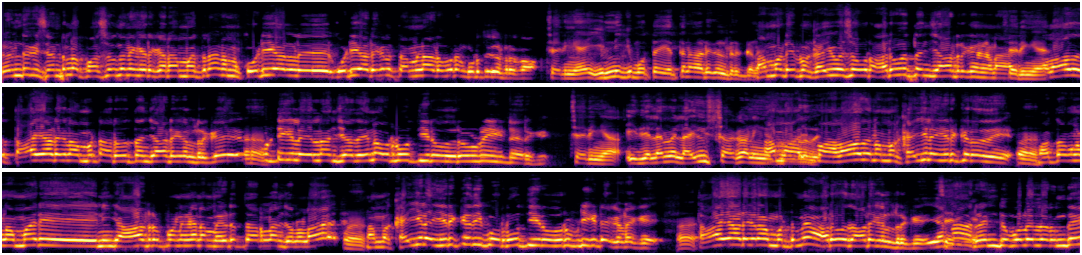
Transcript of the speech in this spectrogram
ரெண்டுக்கு சென்டர்ல பசுந்தனைங்கிற கிராமத்துல நம்ம கொடியாடு கொடியாடுகள் தமிழ்நாடு பூரா கொடுத்துக்கிட்டு இருக்கோம். சரிங்க. இன்னைக்கு மொத்தம் எத்தனை ஆடுகள் இருக்கு? நம்மகிட்ட இப்ப கைவசம் ஒரு அறுபத்தஞ்சு ஆடு இருக்குங்கண்ணா சரிங்க. அதாவது தாயாடுகளா மட்டும் அறுபத்தஞ்சு ஆடுகள் இருக்கு. குட்டிகளை எல்லாம் சேர்த்தீங்கன்னா ஒரு நூத்தி இருபது ரூபாய் கிட்ட இருக்கு. சரிங்க. இது எல்லாமே லைவ் ஸ்டாக்கா நீங்க ஆமா சொல்றது. இப்ப அதாவது நம்ம கையில இருக்கிறது. ஆ. மத்தவங்கள மாதிரி நீங்க ஆர்டர் பண்ணுங்க நம்ம எடுத்து தரலாம் சொல்லல. நம்ம கையில இருக்கிறது இப்போ ஒரு நூத்தி இருபது உருப்படி கிட்ட கிடக்கு. தாயாடுகளா மட்டுமே அறுபது ஆடுகள் இருக்கு. ஏன்னா. ரெண்டு பல்லுல இருந்து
